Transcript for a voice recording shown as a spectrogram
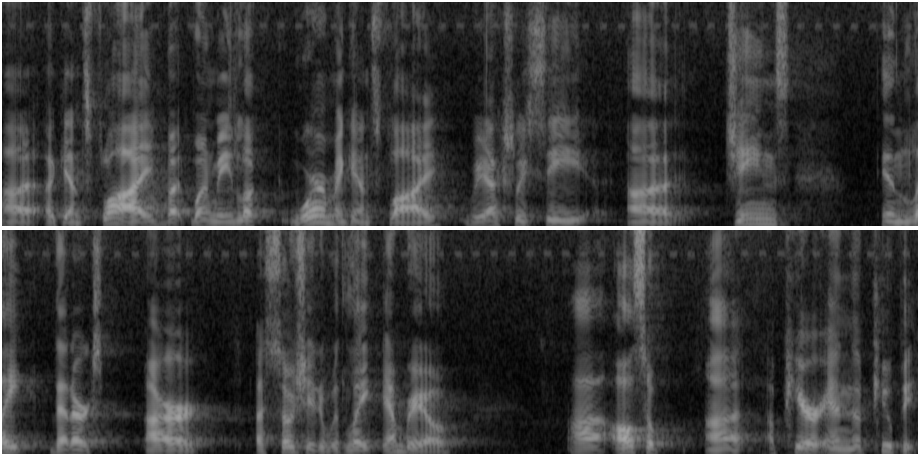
uh, against fly, but when we look worm against fly, we actually see uh, genes in late that are, are associated with late embryo uh, also uh, appear in the pupae.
